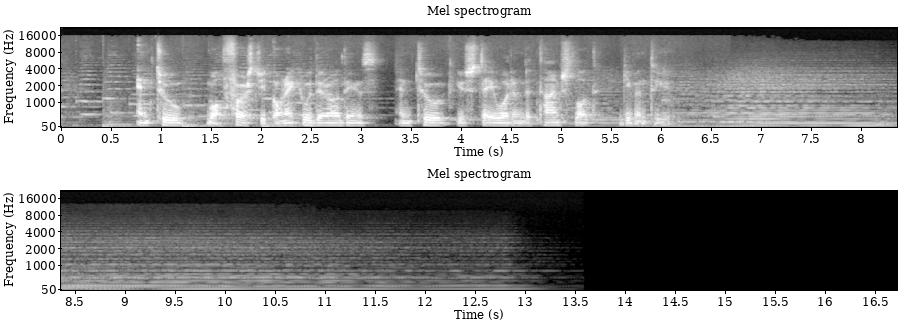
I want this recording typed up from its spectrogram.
and two, well, first you connect with the audience, and two, you stay within the time slot given to you.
